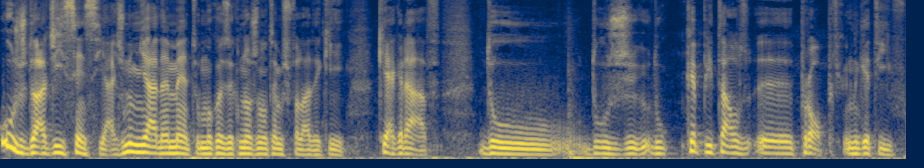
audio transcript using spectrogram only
os dados essenciais, nomeadamente uma coisa que nós não temos falado aqui, que é grave, do, dos- do capital eh, próprio negativo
